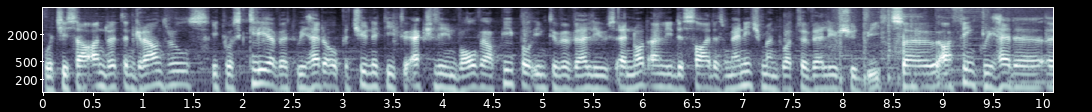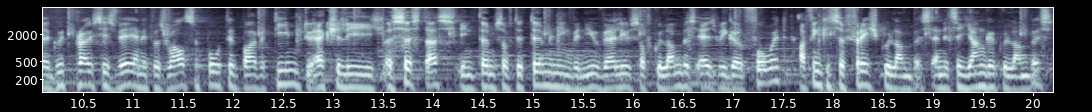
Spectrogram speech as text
which is our unwritten ground rules, it was clear that we had an opportunity to actually involve our people into the values and not only decide as management what the values should be. So I think we had a, a good process there and it was well supported by the team to actually assist us in terms of determining the new values of Columbus as we go forward. I think it's a fresh Columbus and it's a younger Columbus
